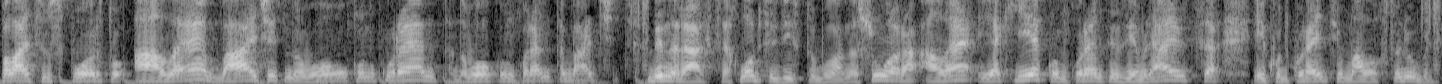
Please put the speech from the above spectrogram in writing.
палаців спорту, але бачить нового конкурента. Нового конкурента бачить. Дивна реакція хлопців дійсно була на Шугара, але як є, конкуренти з'являються, і конкурентів мало хто любить.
